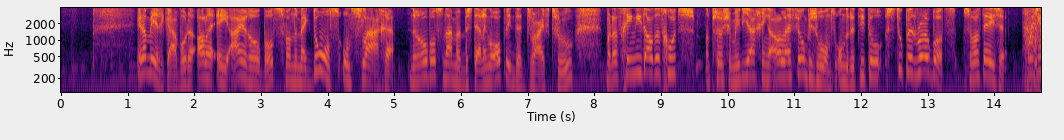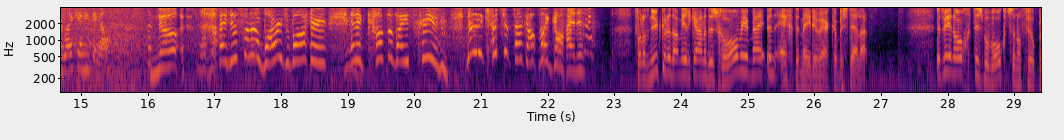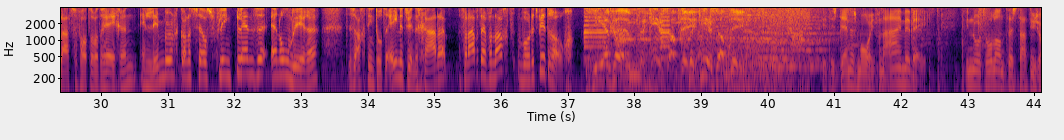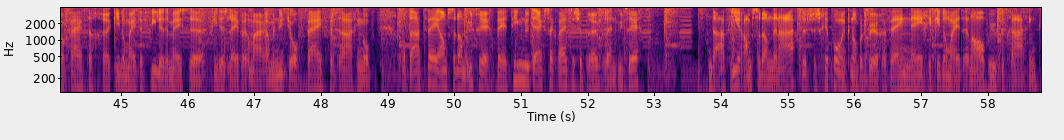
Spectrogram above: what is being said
In Amerika worden alle AI-robots van de McDonald's ontslagen. De robots namen bestellingen op in de drive-thru. Maar dat ging niet altijd goed. Op social media gingen allerlei filmpjes rond onder de titel Stupid Robots. Zoals deze. Would you like anything else? No, I just want a large water and a cup of ice cream. Not a ketchup pack, oh my god. Vanaf nu kunnen de Amerikanen dus gewoon weer bij een echte medewerker bestellen. Het weer nog, het is bewolkt en op veel plaatsen valt er wat regen. In Limburg kan het zelfs flink plensen en onweren. Het is 18 tot 21 graden. Vanavond en vannacht wordt het weer droog. ZFM, verkeersupdate. verkeersupdate. Dit is Dennis Mooij van de ANWB. In Noord-Holland staat nu zo'n 50 kilometer file. De meeste files leveren maar een minuutje of vijf vertraging op. Op de A2 Amsterdam-Utrecht ben je 10 minuten extra kwijt tussen Breukelen en Utrecht. De A4 Amsterdam-Den Haag tussen Schiphol en Knoppen Burgerveen 9 kilometer en een half uur vertraging.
